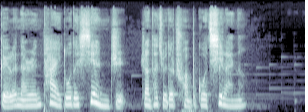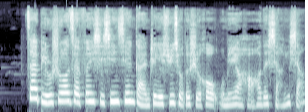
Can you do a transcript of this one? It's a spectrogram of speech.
给了男人太多的限制？让他觉得喘不过气来呢。再比如说，在分析新鲜感这个需求的时候，我们要好好的想一想，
